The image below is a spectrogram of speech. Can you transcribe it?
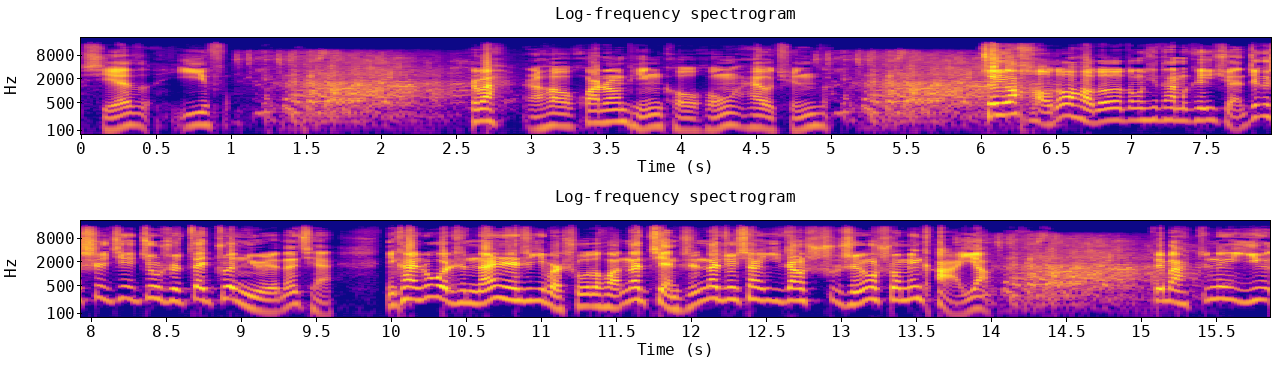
鞋子、衣服，是吧？然后化妆品、口红，还有裙子，就有好多好多的东西，他们可以选。这个世界就是在赚女人的钱。你看，如果是男人是一本书的话，那简直那就像一张使用说明卡一样，对吧？就那个一个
